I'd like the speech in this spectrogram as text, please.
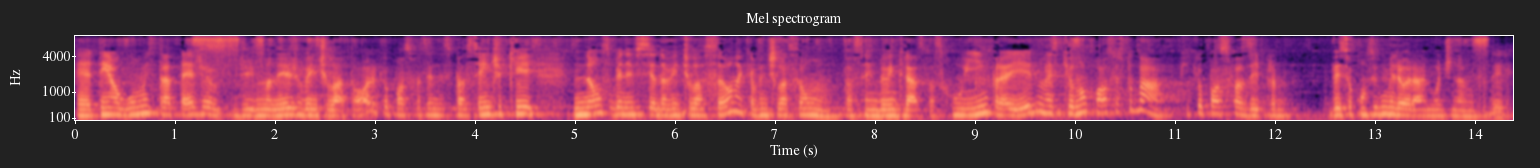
é, tem alguma estratégia de manejo ventilatório que eu posso fazer nesse paciente que não se beneficia da ventilação, né? Que a ventilação está sendo, entre aspas, ruim para ele, mas que eu não posso estubar. O que, que eu posso fazer para ver se eu consigo melhorar a hemodinâmica dele.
